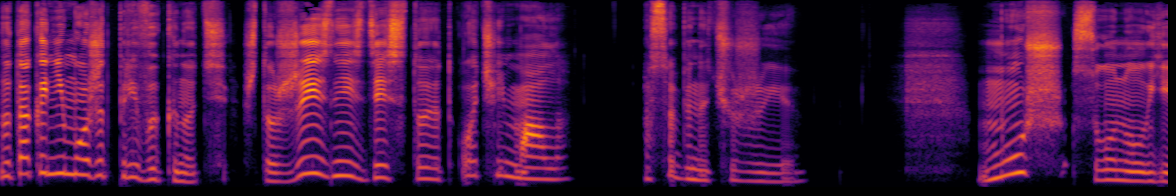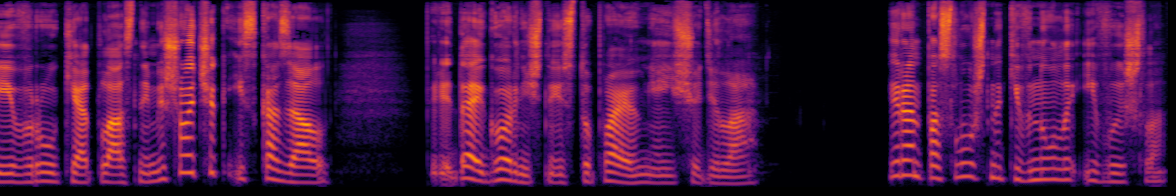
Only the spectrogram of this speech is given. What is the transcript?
но так и не может привыкнуть, что жизни здесь стоят очень мало, особенно чужие. Муж сунул ей в руки атласный мешочек и сказал: "Передай горничной, ступай, у меня еще дела". Иран послушно кивнула и вышла.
